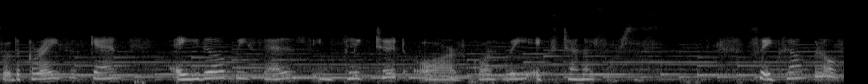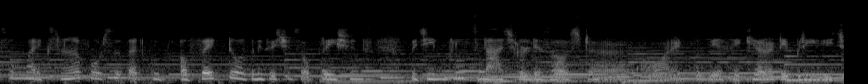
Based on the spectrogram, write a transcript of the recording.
So, the crisis can either be self inflicted or caused by external forces. So, example of some external forces that could affect the organization's operations, which includes natural disaster, or it could be a security breach,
